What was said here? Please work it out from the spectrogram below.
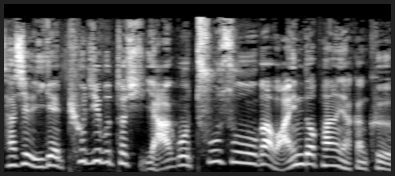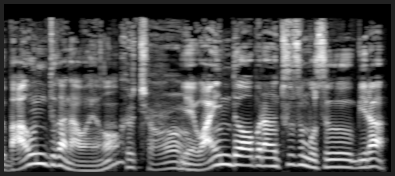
사실 이게 표지부터 시- 야구 투수가 와인드업 하는 약간 그 마운드가 나와요. 그렇죠. 예, 와인드업을 하는 투수 모습이라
